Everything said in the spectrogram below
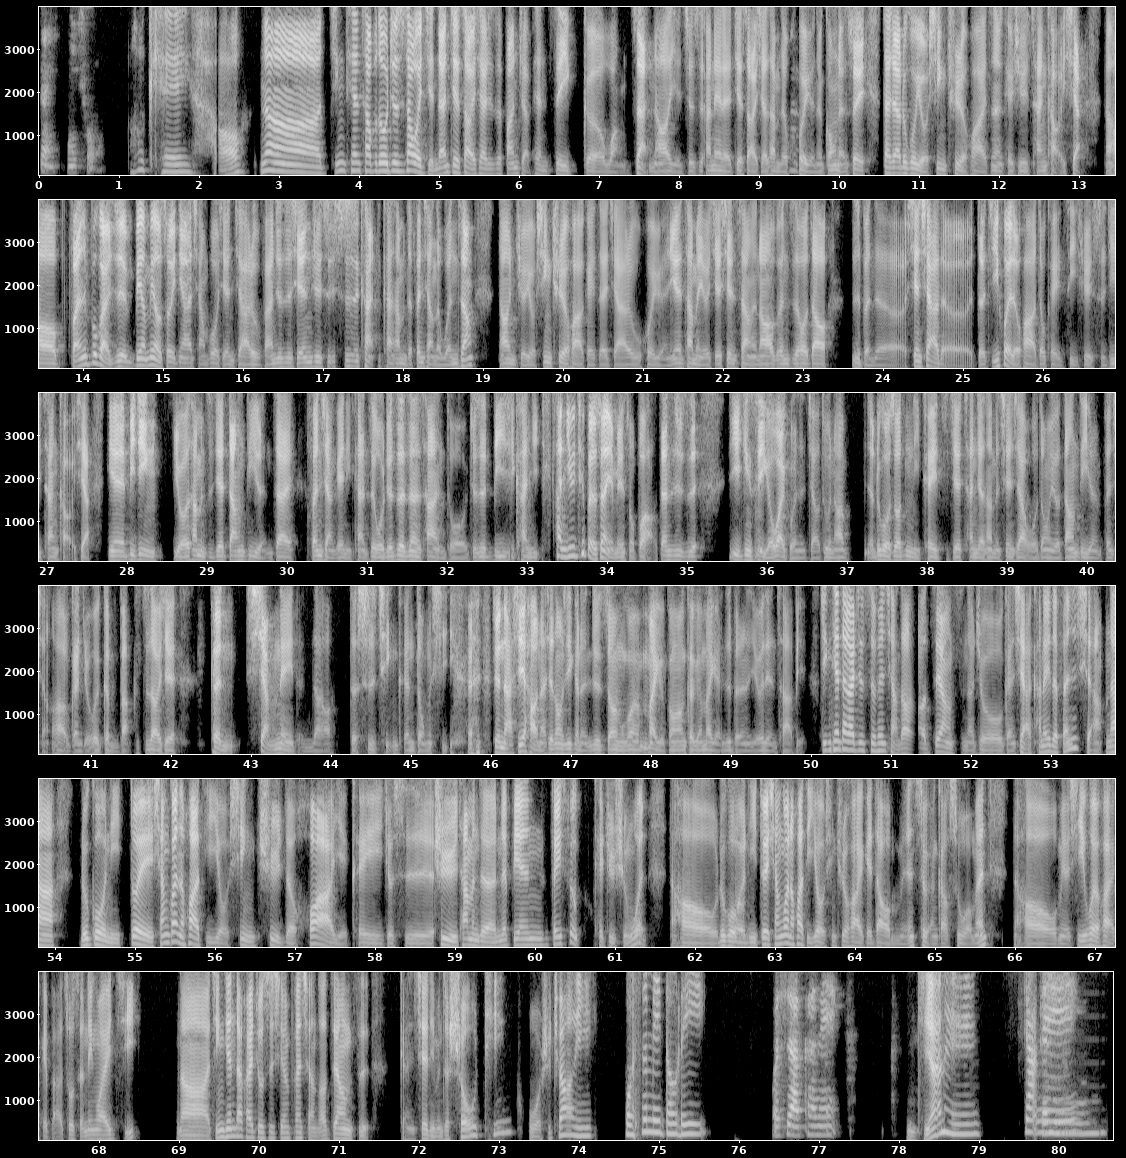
对，没错。OK，好，那今天差不多就是稍微简单介绍一下，就是 Fun Japan 这个网站，然后也就是 Akane 来介绍一下他们的会员的功能，所以大家如果有兴趣的话，真的可以去参考一下。然后反正不管就是并没有说一定要强迫先加入，反正就是先去试试试看看他们的分享的文章，然后你觉得有兴趣的话，可以再加入会员，因为他们有一些线上，然后跟之后到。日本的线下的的机会的话，都可以自己去实际参考一下，因为毕竟有他们直接当地人在分享给你看，这我觉得这真的差很多。就是比起看看 YouTube 算也没什么不好，但是就是毕竟是一个外国人的角度，然后如果说你可以直接参加他们线下活动，有当地人分享的话，我感觉会更棒，知道一些更向内的，你知道。的事情跟东西，就哪些好，哪些东西可能就是专门卖给观光客跟卖给日本人有一点差别。今天大概就是分享到这样子那，就感谢 Akane 的分享。那如果你对相关的话题有兴趣的话，也可以就是去他们的那边 Facebook 可以去询问。然后如果你对相关的话题也有兴趣的话，也可以到我们 Instagram 告诉我们。然后我们有机会的话，也可以把它做成另外一集。那今天大概就是先分享到这样子。感谢你们的收听，我是 Johnny，我是 Midori，我是 Akane，加你，加你。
